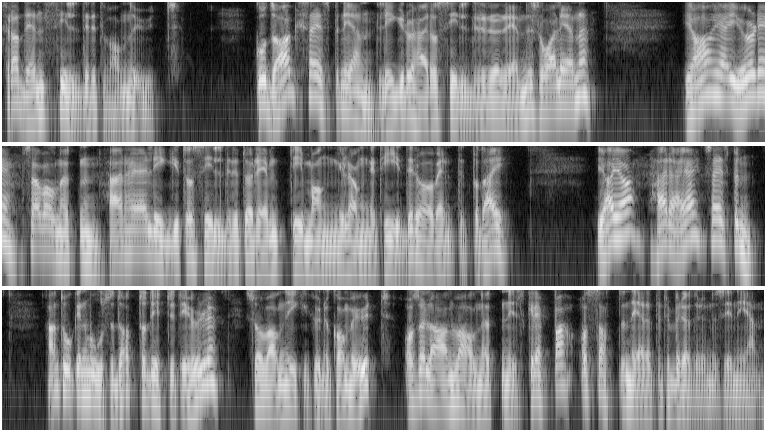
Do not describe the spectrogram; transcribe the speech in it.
fra den sildret vannet ut. God dag, sa Espen igjen, ligger du her og sildrer og renner så alene? Ja, jeg gjør det, sa valnøtten, her har jeg ligget og sildret og rent i mange lange tider og ventet på deg. Ja ja, her er jeg, sa Espen. Han tok en mosedott og dyttet i hullet, så vannet ikke kunne komme ut, og så la han valnøtten i skreppa og satte nedetter til brødrene sine igjen.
